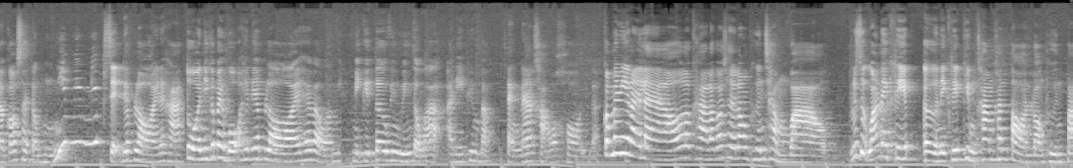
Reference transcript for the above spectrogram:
แล้วก็ใส่ต่างหูนิบนิบนิบเสร็จเรียบร้อยนะคะ ตัวนี้ก็ไปโบะให้เรียบร้อยให้แบบว่ามีกลิตเตอร์วิงวิงแต่ว่าอันนี้พิมพ์แบบแต่งหน้าขาวคออยู่แล้วก็ไม่มีอะไรแล้วนะคะแล้วก็ใช้รองพื้นฉ่ำวาว รู้สึกว่าในคลิปเออในคลิปพิมพ์ข้ามขั้นตอนรองพื้นไป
